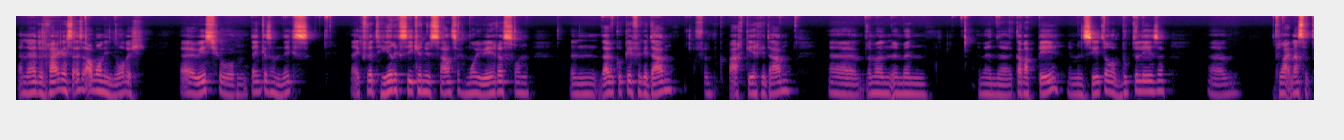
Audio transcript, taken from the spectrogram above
En uh, de vraag is, dat is allemaal niet nodig. Uh, wees gewoon, denk eens aan niks. Uh, ik vind het heerlijk, zeker nu s'avonds mooi weer is, om, en dat heb ik ook even gedaan, of een paar keer gedaan, in mijn, mijn in mijn uh, in mijn zetel, een boek te lezen. Um, vlak naast het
